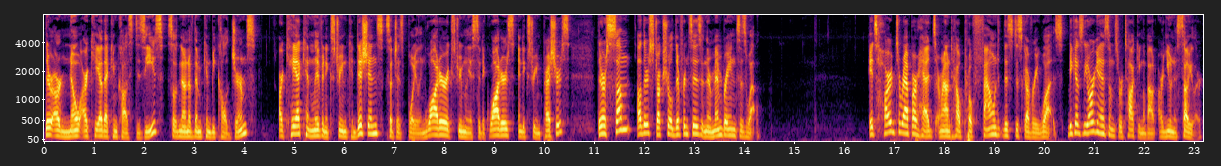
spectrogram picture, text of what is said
There are no archaea that can cause disease, so none of them can be called germs. Archaea can live in extreme conditions, such as boiling water, extremely acidic waters, and extreme pressures. There are some other structural differences in their membranes as well. It's hard to wrap our heads around how profound this discovery was, because the organisms we're talking about are unicellular.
